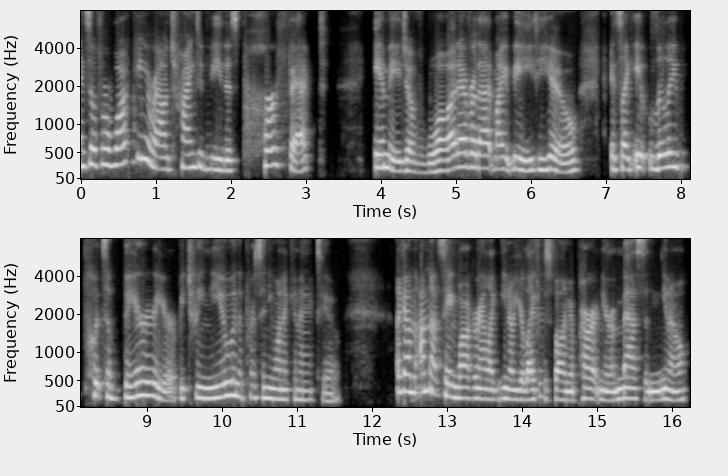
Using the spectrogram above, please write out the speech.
and so if we're walking around trying to be this perfect image of whatever that might be to you, it's like it literally puts a barrier between you and the person you want to connect to. Like I'm, I'm not saying walk around like you know your life is falling apart and you're a mess and you know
